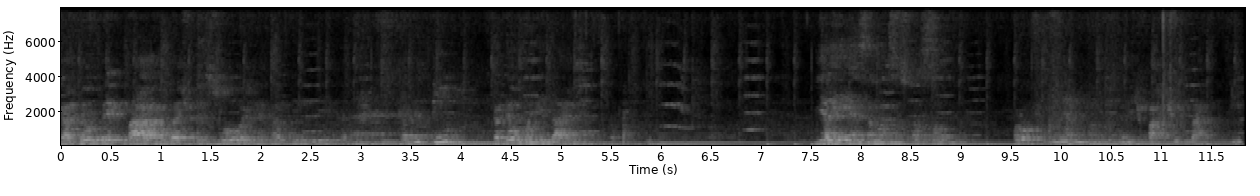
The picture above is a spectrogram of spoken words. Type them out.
Cadê o preparo das pessoas né, para atender? Cadê tudo? Cadê a humanidade? E aí essa é a nossa situação profunda, a gente partiu daqui.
